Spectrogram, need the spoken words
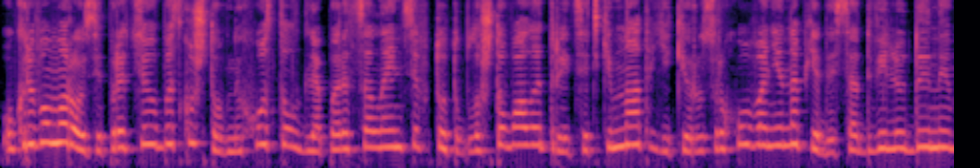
У Кривому Розі працює безкоштовний хостел для переселенців. Тут облаштували 30 кімнат, які розраховані на 52 людини.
